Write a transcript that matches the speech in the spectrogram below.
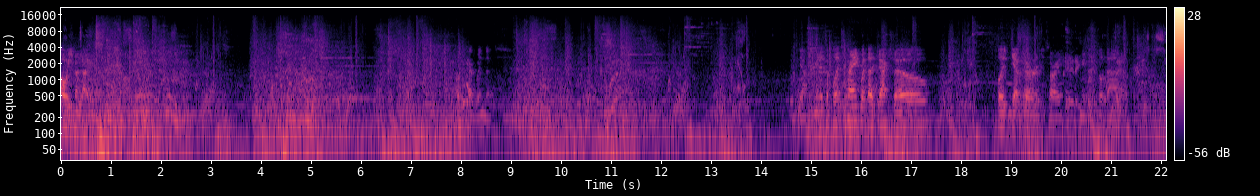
Oh wait, you don't die anymore. Blitz crank with a jack show. Blitz, yeah, or sorry, let me just split that. Is to see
